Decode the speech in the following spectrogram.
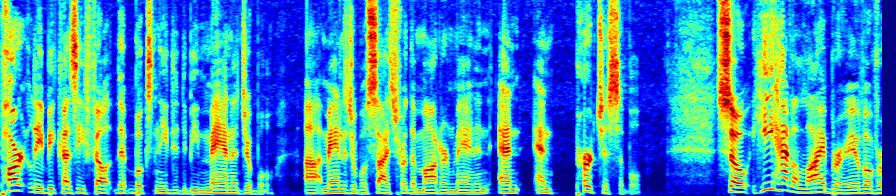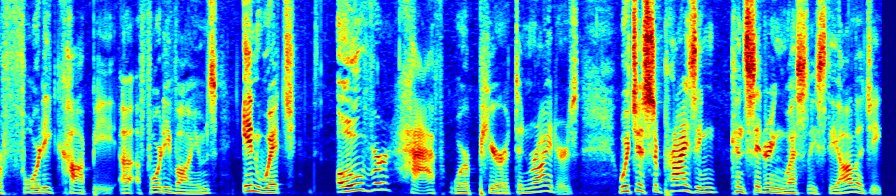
partly because he felt that books needed to be manageable, uh, manageable size for the modern man, and and and purchasable. So he had a library of over 40 copy, uh, 40 volumes, in which over half were Puritan writers, which is surprising considering Wesley's theology.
